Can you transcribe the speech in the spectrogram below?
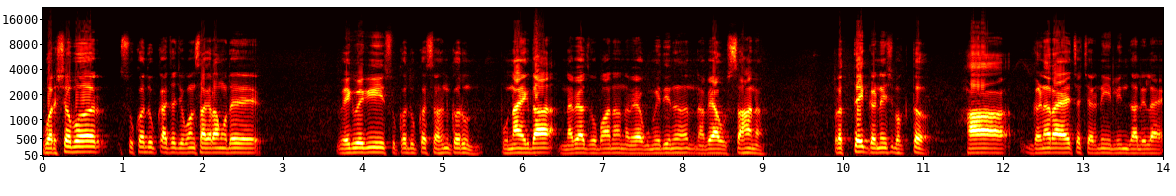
वर्षभर सुखदुःखाच्या जीवनसागरामध्ये वेगवेगळी सुखदुःख सहन करून पुन्हा एकदा नव्या जोमानं नव्या उमेदीनं नव्या उत्साहानं प्रत्येक गणेश भक्त हा गणरायाच्या चरणी लीन झालेला आहे.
